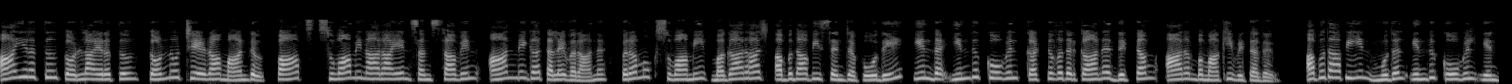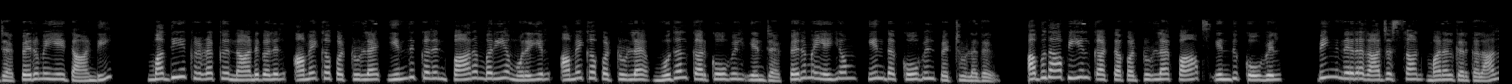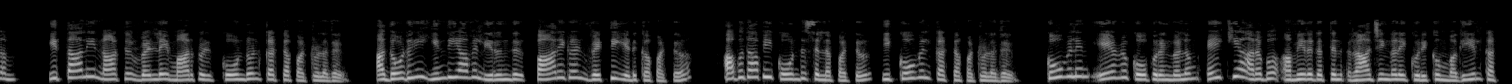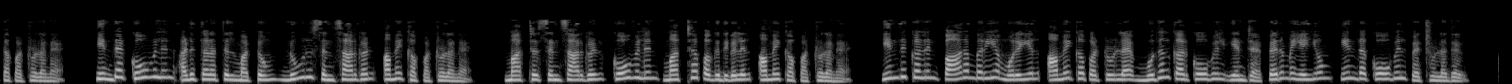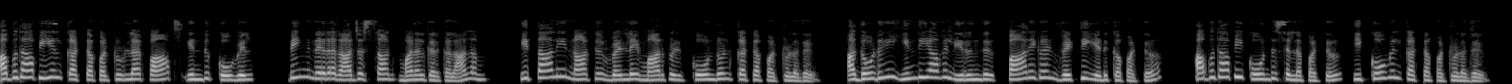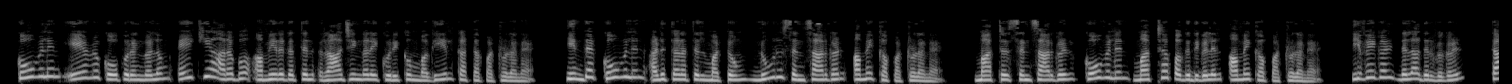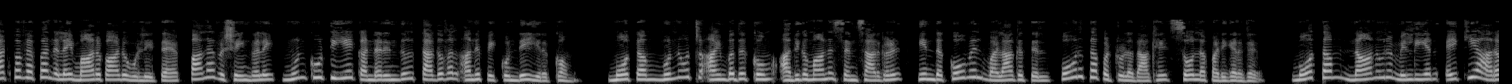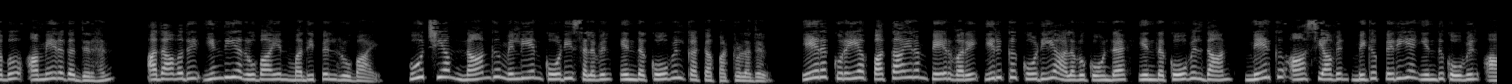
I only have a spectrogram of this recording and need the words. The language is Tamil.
ஆயிரத்து தொள்ளாயிரத்து தொன்னூற்றேழாம் ஆண்டு பாப்ஸ் சுவாமிநாராயண் சன்ஸ்தாவின் ஆன்மீக தலைவரான பிரமுக் சுவாமி மகாராஜ் அபுதாபி சென்ற போதே இந்த இந்து கோவில் கட்டுவதற்கான திட்டம் ஆரம்பமாகிவிட்டது. அபுதாபியின் முதல் இந்து கோவில் என்ற பெருமையை தாண்டி மத்திய கிழக்கு நாடுகளில் அமைக்கப்பட்டுள்ள இந்துக்களின் பாரம்பரிய முறையில் அமைக்கப்பட்டுள்ள முதல் கற்கோவில் என்ற பெருமையையும் இந்த கோவில் பெற்றுள்ளது. அபுதாபியில் கட்டப்பட்டுள்ள பாப்ஸ் இந்து கோவில் பிங் நிற ராஜஸ்தான் மணல்கர்களாலும் இத்தாலி நாட்டு வெள்ளை மார்பிள் கோண்டுள் கட்டப்பட்டுள்ளது. அதோடு இந்தியாவில் இருந்து பாறைகள் வெட்டி எடுக்கப்பட்டு அபுதாபி கொண்டு செல்லப்பட்டு இக்கோவில் கட்டப்பட்டுள்ளது. கோவிலின் ஏழு கோபுரங்களும் ஐக்கிய அரபு அமீரகத்தின் ராஜ்யங்களை குறிக்கும் வகையில் கட்டப்பட்டுள்ளன. இந்த கோவிலின் அடித்தளத்தில் மட்டும் நூறு சென்சார்கள் அமைக்கப்பட்டுள்ளன. மற்ற சென்சார்கள் கோவிலின் மற்ற பகுதிகளில் அமைக்கப்பட்டுள்ளன. இந்துக்களின் பாரம்பரிய முறையில் அமைக்கப்பட்டுள்ள முதல் கற்கோவில் என்ற பெருமையையும் இந்த கோவில் பெற்றுள்ளது. அபுதாபியில் கட்டப்பட்டுள்ள பாப்ஸ் இந்து கோவில் பிங் நிற ராஜஸ்தான் மணல்கர்களாலும் இத்தாலி நாட்டு வெள்ளை மார்பிள் கோண்டுள் கட்டப்பட்டுள்ளது. அதோடு இந்தியாவில் இருந்து பாறைகள் வெட்டி எடுக்கப்பட்டு அபுதாபி கொண்டு செல்லப்பட்டு இக்கோவில் கட்டப்பட்டுள்ளது. கோவிலின் ஏழு கோபுரங்களும் ஐக்கிய அரபு அமீரகத்தின் ராஜ்யங்களை குறிக்கும் வகையில் கட்டப்பட்டுள்ளன. இந்த கோவிலின் அடித்தளத்தில் மட்டும் நூறு சென்சார்கள் அமைக்கப்பட்டுள்ளன. மற்ற சென்சார்கள் கோவிலின் மற்ற பகுதிகளில் அமைக்கப்பட்டுள்ளன. இவைகள் நிலதிர்வுகள் தட்பவெப்ப நிலை மாறுபாடு உள்ளிட்ட பல விஷயங்களை முன்கூட்டியே கண்டறிந்து தகவல் அனுப்பிக் கொண்டே இருக்கும். மொத்தம் முன்னூற்று ஐம்பதுக்கும் அதிகமான சென்சார்கள் இந்த கோவில் வளாகத்தில் பொருத்தப்பட்டுள்ளதாக சொல்லப்படுகிறது. மொத்தம் நானூறு மில்லியன் ஐக்கிய அரபு அமீரக திர்ஹன் அதாவது இந்திய ரூபாயின் மதிப்பில் ரூபாய் பூஜ்ஜியம் நான்கு மில்லியன் கோடி செலவில் இந்த கோவில் கட்டப்பட்டுள்ளது. ஏறக்குறைய பத்தாயிரம் பேர் வரை இருக்கக்கூடிய அளவு கொண்ட இந்த கோவில்தான் மேற்கு ஆசியாவின் மிகப்பெரிய இந்து கோவில் ஆகும்.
